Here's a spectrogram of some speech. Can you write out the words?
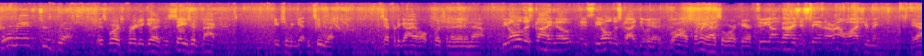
Poor man's toothbrush. this works pretty good. It saves your back. Keeps you from getting too wet. Except for the guy pushing it in and out. The oldest guy note, it's the oldest guy doing Yeah. it. Wow, somebody has to work here. Two young guys are standing around watching me. Yeah.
